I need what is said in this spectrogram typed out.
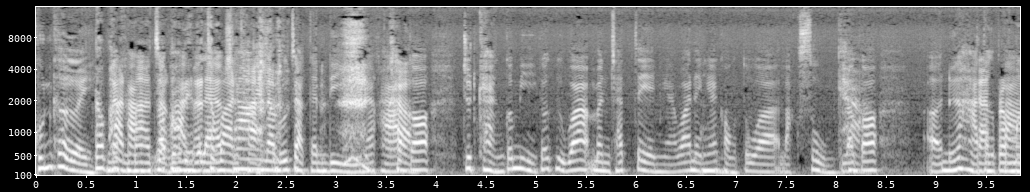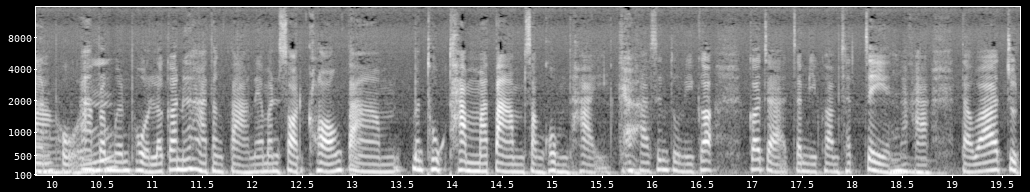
คุ้นเคยเราผ่านะคะมาจากเผ่านมาแล้วโรงเรียนรัฐบาลใช่ค่ะเรารู้จักกันดีนะคะค่ะก็จุดแข็งก็มีก็คือว่ามันชัดเจนไงว่าในแง่ของตัวหลักสูตรค่ะแล้วก็ เอ่อเนื้อหาการต่างๆประเมินผลอ่าประเมินผลแล้วก็เนื้อหาต่างๆเนี่ยมันสอดคล้องตามมันถูกทำมาตามสังคมไทยนะคะค่ะซึ่งตรงนี้ก็ก็จะจะมีความชัดเจนนะคะ แต่ว่าจุด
